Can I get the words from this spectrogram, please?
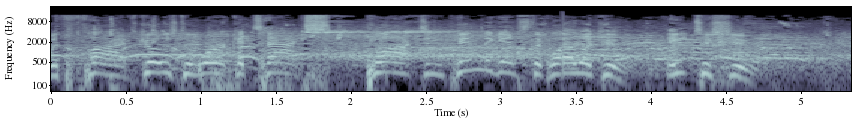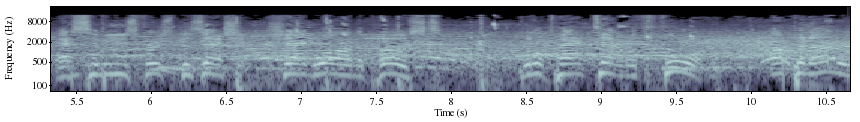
with five goes to work, attacks, blocked and pinned against the Glelagu. Eight to shoot. SMU's first possession. Chargois on the post. Little pack down with four. Up and under.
